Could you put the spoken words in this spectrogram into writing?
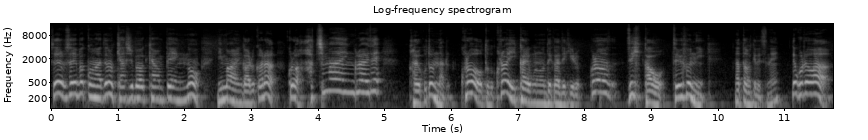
それそういえばこの間のキャッシュバックキャンペーンの2万円があるから、これは8万円ぐらいで買うことになる。これはお得。これはいい買い物でができる。これはぜひ買おうというふうになったわけですね。で、これは、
